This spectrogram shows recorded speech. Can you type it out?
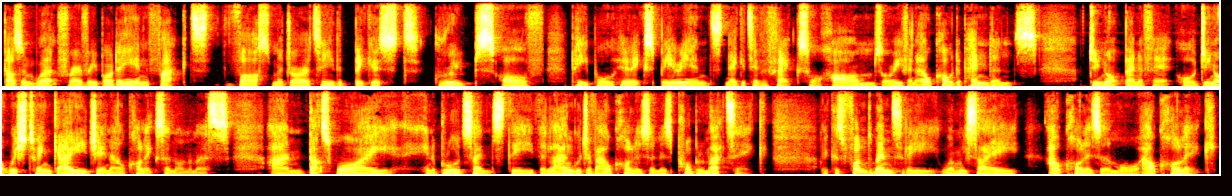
doesn't work for everybody. In fact, the vast majority, the biggest groups of people who experience negative effects or harms or even alcohol dependence do not benefit or do not wish to engage in Alcoholics Anonymous. And that's why, in a broad sense, the, the language of alcoholism is problematic. Because fundamentally, when we say alcoholism or alcoholic,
